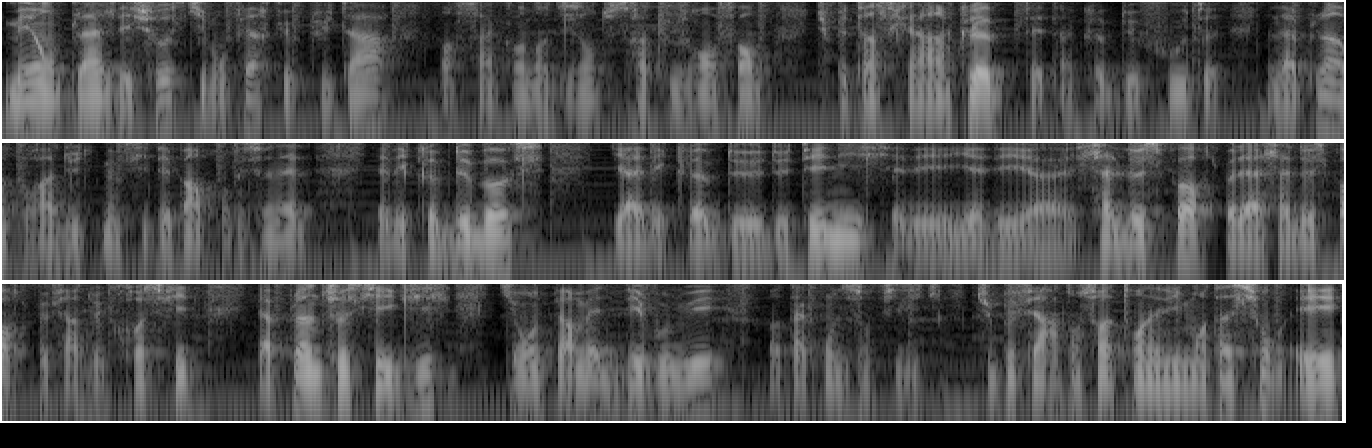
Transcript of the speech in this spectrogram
mets en place des choses qui vont faire que plus tard, dans 5 ans, dans 10 ans, tu seras toujours en forme. Tu peux t'inscrire à un club, peut-être un club de foot. Il y en a plein pour adultes, même si tu n'es pas un professionnel. Il y a des clubs de boxe, il y a des clubs de, tennis, il y a des, il y a des euh, salles de sport. Tu peux aller à la salle de sport, tu peux faire du crossfit. Il y a plein de choses qui existent qui vont te permettre d'évoluer dans ta condition physique. Tu peux faire attention à ton alimentation et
